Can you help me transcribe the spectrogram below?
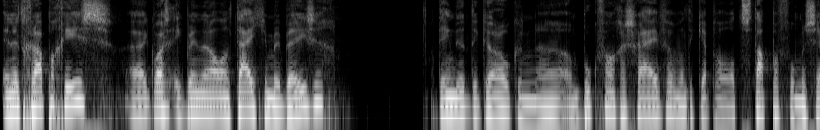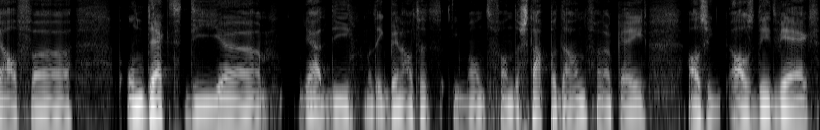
En het grappige is, uh, ik, was, ik ben er al een tijdje mee bezig. Ik denk dat ik er ook een, een boek van ga schrijven. Want ik heb al wat stappen voor mezelf ontdekt die, ja, die, want ik ben altijd iemand van de stappen dan. Van oké, als als, als dit werkt,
